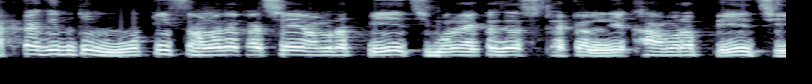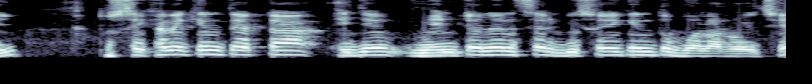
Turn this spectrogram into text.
একটা কিন্তু নোটিশ আমাদের কাছে আমরা পেয়েছি মানে একটা জাস্ট একটা লেখা আমরা পেয়েছি। তো সেখানে কিন্তু একটা এই যে মেনটেনেন্সের বিষয়ে কিন্তু বলা রয়েছে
